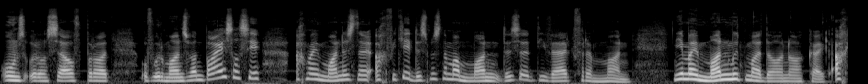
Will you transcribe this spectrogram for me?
ons oor onsself praat of oor mans want baie sal sê ag my man is nou ag weet jy dis mos nou maar man dis die werk vir 'n man. Nee my man moet maar daarna kyk. Ag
